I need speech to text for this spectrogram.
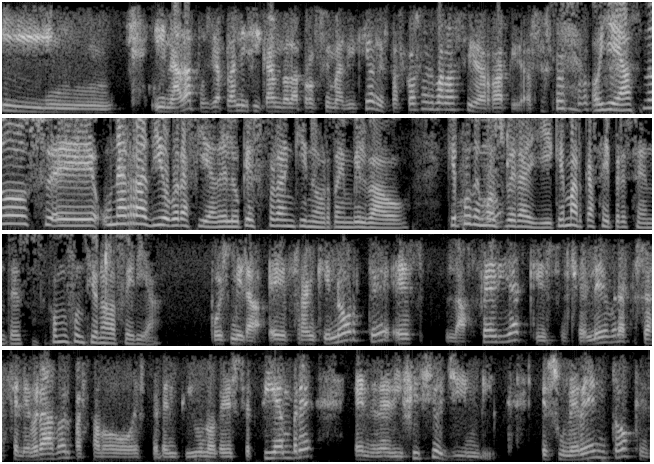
Y, y nada, pues ya planificando la próxima edición. Estas cosas van así de rápidas. Oye, haznos eh, una radiografía de lo que es Frankie Norte en Bilbao. ¿Qué podemos ver allí? ¿Qué marcas hay presentes? ¿Cómo funciona la feria? Pues mira, eh, Frankie Norte es la feria que se celebra, que se ha celebrado el pasado este 21 de septiembre en el edificio Jimby. Es un evento que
